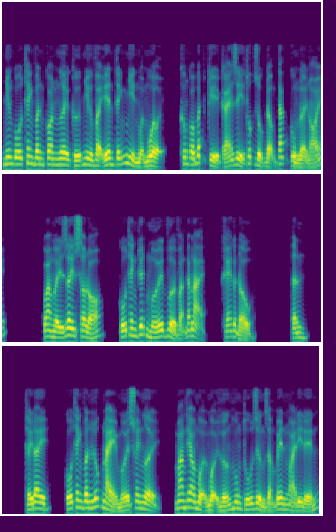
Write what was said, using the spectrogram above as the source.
Nhưng cố thanh vân con ngươi cứ như vậy yên tĩnh nhìn muội muội, không có bất kỳ cái gì thúc giục động tác cùng lời nói. Qua mấy giây sau đó, cố thanh tuyết mới vừa vặn đáp lại, khẽ gật đầu. Ân. Thấy đây, cố thanh vân lúc này mới xoay người, mang theo muội muội hướng hung thú rừng rậm bên ngoài đi đến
